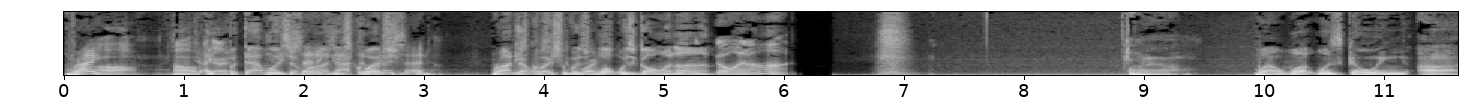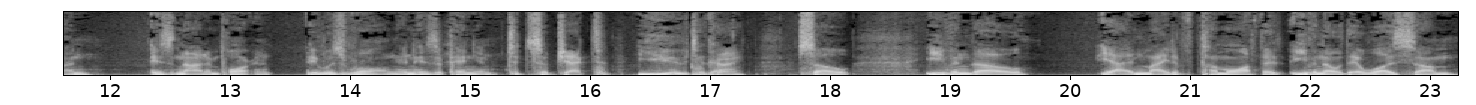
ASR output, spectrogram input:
Right. Oh, okay. But that wasn't said Ronnie's exactly what I question. Said. Ronnie's That wasn't question was, question. what was going What was on? going on? Well, well, what was going on is not important. It was wrong, in his opinion, to subject you to that. So, even though, yeah, it might have come off, as, even though there was some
